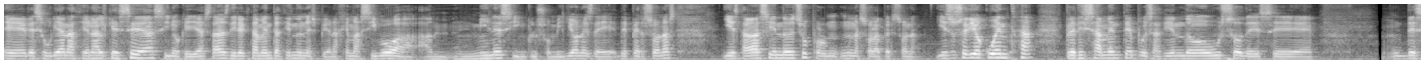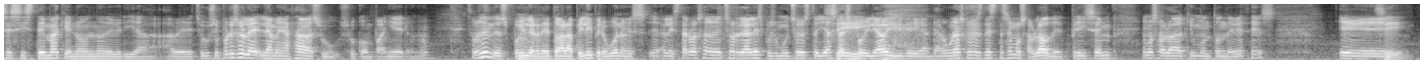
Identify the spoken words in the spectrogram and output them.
eh, de seguridad nacional que sea, sino que ya estabas directamente haciendo un espionaje masivo a, miles e incluso millones de, personas y estaba siendo hecho por una sola persona. Y eso se dio cuenta precisamente pues haciendo uso de ese de ese sistema que no, debería haber hecho uso. Y por eso le, amenazaba a su, compañero, ¿no? Estamos haciendo spoiler de toda la peli, pero bueno, es, al estar basado en hechos reales, pues mucho de esto ya está spoileado y de, algunas cosas de estas hemos hablado. De Prism hemos hablado aquí un montón de veces. Eh, sí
